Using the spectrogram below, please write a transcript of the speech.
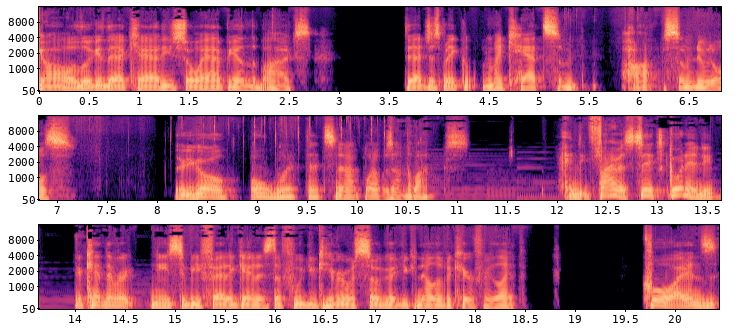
Oh, look at that cat. He's so happy on the box. Did I just make my cat some hot some noodles? There you go. Oh, what? That's not what was on the box. Ending five of six. Good ending. Your cat never needs to be fed again as the food you gave her was so good you can now live a carefree life. Cool, I didn't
